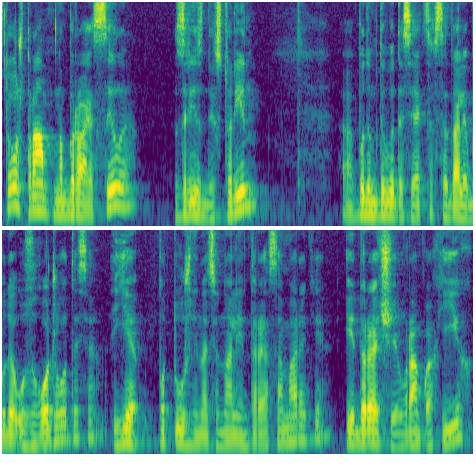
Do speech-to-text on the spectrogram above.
Тож Трамп набирає сили з різних сторін. Е, Будемо дивитися, як це все далі буде узгоджуватися. Є потужні національні інтереси Америки, і, до речі, в рамках їх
